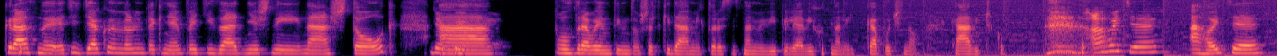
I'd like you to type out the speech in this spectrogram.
Krásne, ja ti ďakujem veľmi pekne, Peti, za dnešný náš talk. Ďakujem. A Pozdravujem týmto všetky dámy, ktoré si s nami vypili a vychutnali kapučino, kávičku. Ahojte. Ahojte.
